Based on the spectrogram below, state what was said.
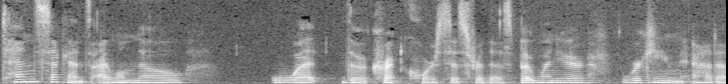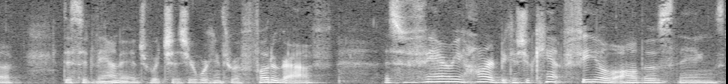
10 seconds, I will know what the correct course is for this. But when you're working at a disadvantage, which is you're working through a photograph, it's very hard because you can't feel all those things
